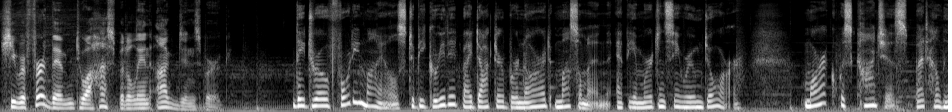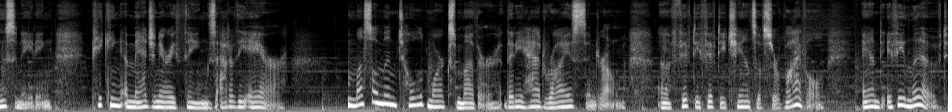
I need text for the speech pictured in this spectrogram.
she referred them to a hospital in Ogdensburg. They drove 40 miles to be greeted by Dr. Bernard Musselman at the emergency room door. Mark was conscious but hallucinating, picking imaginary things out of the air. Musselman told Mark's mother that he had Reye's syndrome, a 50 50 chance of survival, and if he lived,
